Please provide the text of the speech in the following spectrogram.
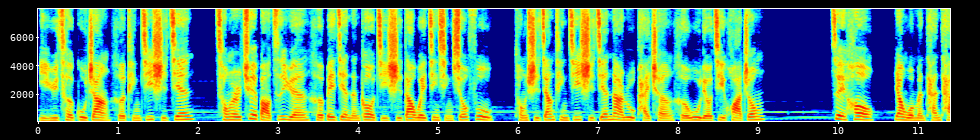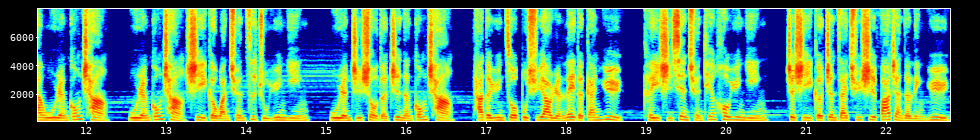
以预测故障和停机时间，从而确保资源和备件能够及时到位进行修复，同时将停机时间纳入排程和物流计划中。最后，让我们谈谈无人工厂。无人工厂是一个完全自主运营、无人值守的智能工厂，它的运作不需要人类的干预，可以实现全天候运营。这是一个正在趋势发展的领域。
